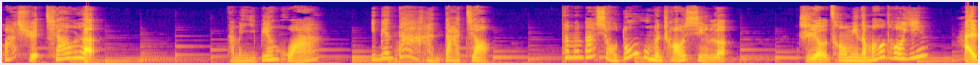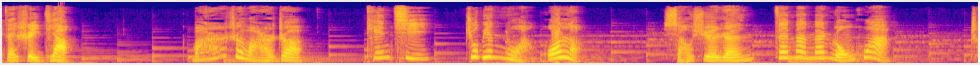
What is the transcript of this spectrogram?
滑雪橇了。他们一边滑，一边大喊大叫，他们把小动物们吵醒了。只有聪明的猫头鹰还在睡觉。玩着玩着，天气就变暖和了，小雪人在慢慢融化，这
